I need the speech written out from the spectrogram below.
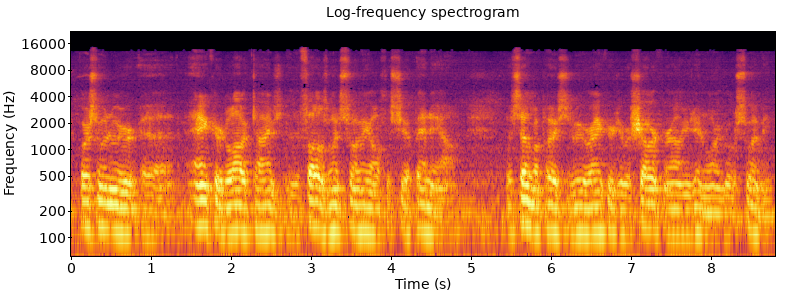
Of course, when we were uh, anchored, a lot of times the fellows went swimming off the ship anyhow. But some of the places we were anchored, there were shark around. You didn't want to go swimming.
